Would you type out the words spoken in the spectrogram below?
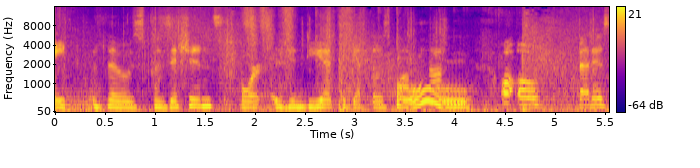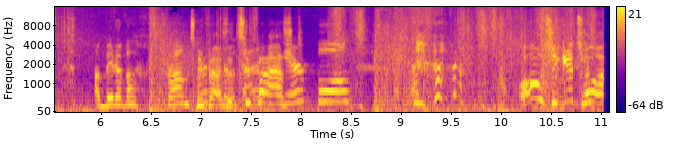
take those positions for Jindia to get those. Oh. Uh oh, that is a bit of a strong Too fast, so too fast. Careful. Oh, she gets one.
